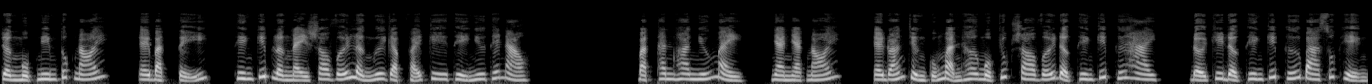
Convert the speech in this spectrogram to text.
Trần Mục nghiêm túc nói, Ê Bạch tỷ, thiên kiếp lần này so với lần ngươi gặp phải kia thì như thế nào? Bạch Thanh Hoa nhướng mày, nhàn nhạt nói, Ê đoán chừng cũng mạnh hơn một chút so với đợt thiên kiếp thứ hai, đợi khi đợt thiên kiếp thứ ba xuất hiện,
